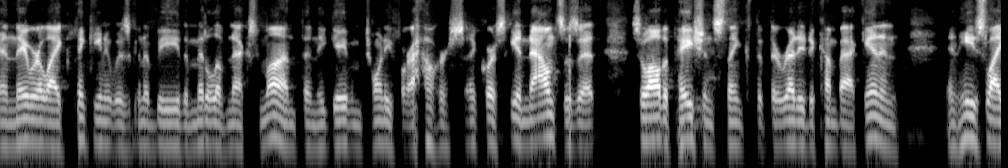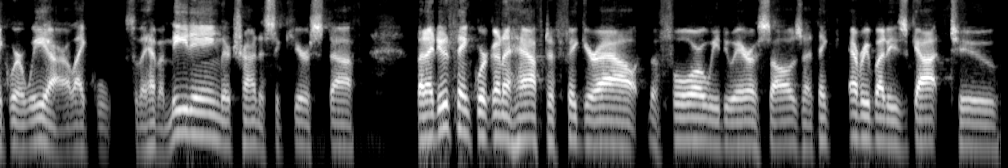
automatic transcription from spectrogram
and they were like thinking it was going to be the middle of next month, and he gave them 24 hours. And of course, he announces it, so all the patients think that they're ready to come back in, and and he's like where we are like so they have a meeting they're trying to secure stuff but i do think we're going to have to figure out before we do aerosols i think everybody's got to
